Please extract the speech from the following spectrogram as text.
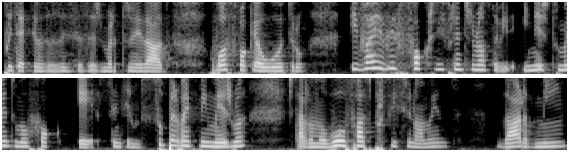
por isso é que temos as licenças de maternidade, o vosso foco é o outro, e vai haver focos diferentes na nossa vida. E neste momento o meu foco é sentir-me super bem comigo mesma, estar numa boa fase profissionalmente, dar de mim,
